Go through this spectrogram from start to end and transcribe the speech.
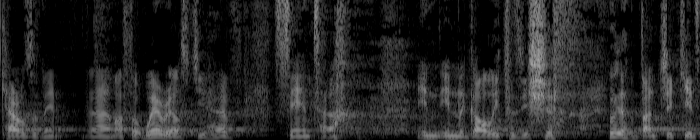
Carol's event. Um, I thought, where else do you have Santa in, in the goalie position with a bunch of kids?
